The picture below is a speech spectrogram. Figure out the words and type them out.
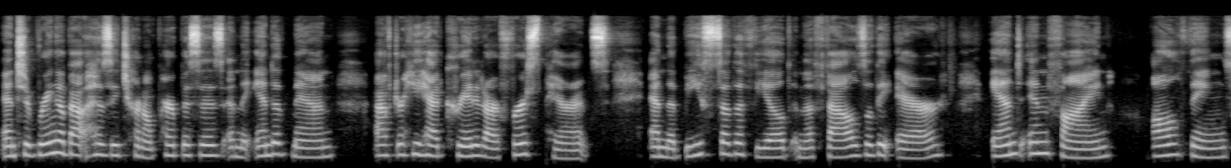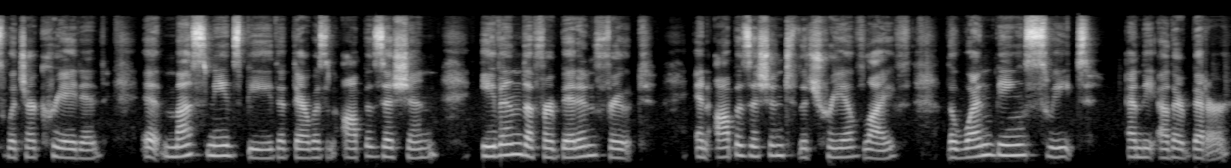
and to bring about his eternal purposes and the end of man after he had created our first parents, and the beasts of the field, and the fowls of the air, and in fine, all things which are created, it must needs be that there was an opposition, even the forbidden fruit, in opposition to the tree of life, the one being sweet and the other bitter.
